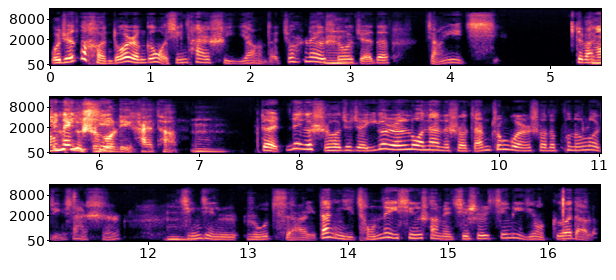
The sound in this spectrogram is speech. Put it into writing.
我觉得很多人跟我心态是一样的，就是那个时候觉得讲义气，对吧？就那个时候离开他，嗯。对，那个时候就觉得一个人落难的时候，咱们中国人说的不能落井下石，仅仅如此而已。但你从内心上面其实心里已经有疙瘩了。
